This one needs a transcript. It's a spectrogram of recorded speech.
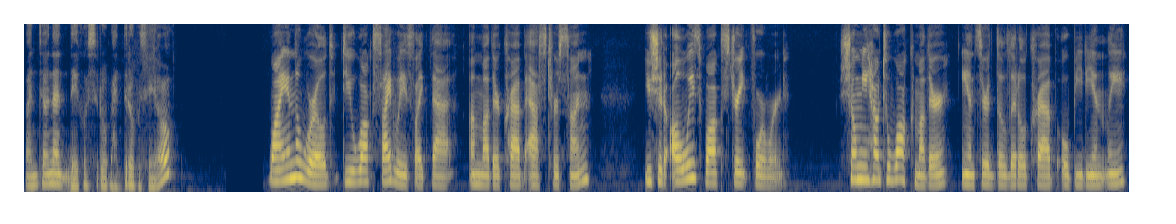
완전한 내 것으로 만들어 보세요. Why in the world do you walk sideways like that? A mother crab asked her son. You should always walk straight forward. Show me how to walk, mother, answered the little crab obediently.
